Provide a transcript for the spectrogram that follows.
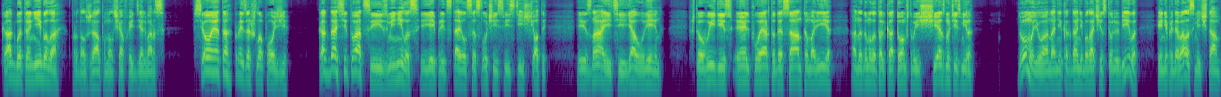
Как бы то ни было, — продолжал, помолчав Эдди Альварес, — все это произошло позже, когда ситуация изменилась, и ей представился случай свести счеты. И знаете, я уверен, что, выйдя из Эль-Пуэрто-де-Санта-Мария, она думала только о том, чтобы исчезнуть из мира. Думаю, она никогда не была честолюбива и не предавалась мечтам.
